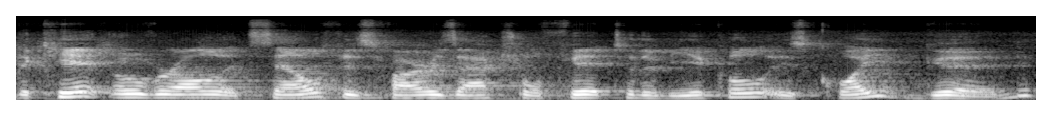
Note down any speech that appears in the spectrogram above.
The kit overall itself, as far as actual fit to the vehicle, is quite good.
